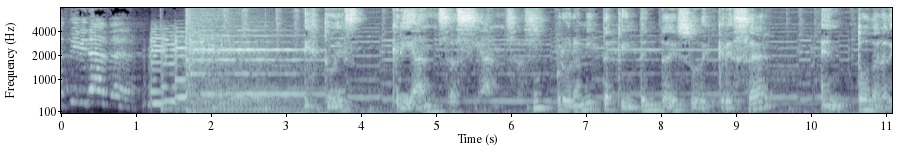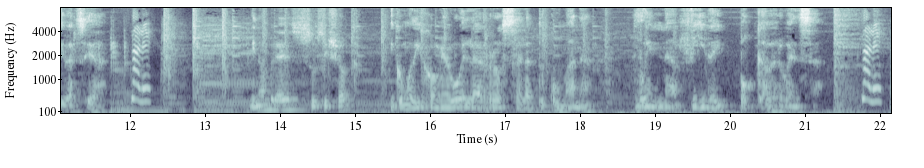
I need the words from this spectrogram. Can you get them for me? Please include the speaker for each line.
Speaker 1: actividad.
Speaker 2: Esto es Crianzas. Un programita que intenta eso de crecer en toda la diversidad.
Speaker 3: Dale.
Speaker 2: Mi nombre es Susy Shock y como dijo mi abuela Rosa la Tucumana, buena vida y poca vergüenza.
Speaker 3: Dale.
